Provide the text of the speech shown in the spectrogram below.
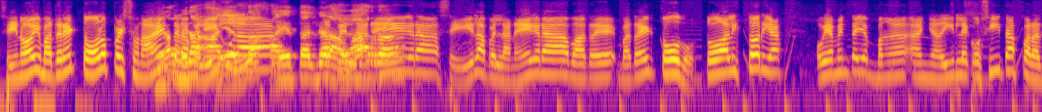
Sí, no, y va a tener todos los personajes Mira, de la mira, ahí película. está- ahí está el de la perla barra. negra, sí, la perla negra, va a traer, va a traer todo, toda la historia. Obviamente ellos van a añadirle cositas para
